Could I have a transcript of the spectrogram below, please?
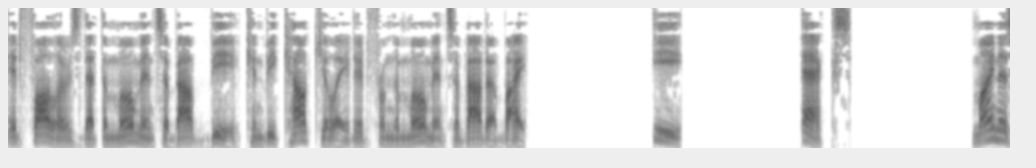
it follows that the moments about B can be calculated from the moments about A by E x minus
